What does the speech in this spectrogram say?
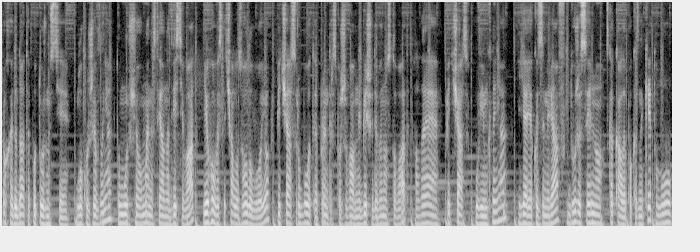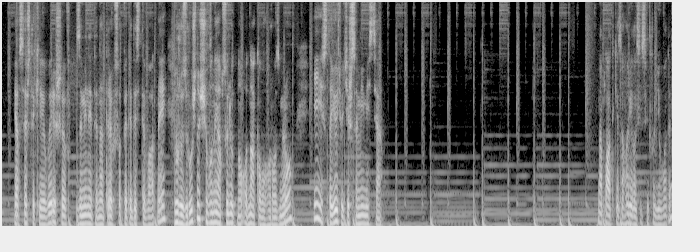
трохи додати потужності блоку живлення, тому що у мене стояв на 200 Вт. Його вистачало з головою. Під час роботи принтер споживав не більше 90 Вт, але під час увімкнення я якось заміряв, дуже сильно скакали показники, тому я все ж таки вирішив замінити на 350 ватний. Дуже зручно, що вони абсолютно однакового розміру і стають у ті ж самі місця. На платці загорілися світлодіоди.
